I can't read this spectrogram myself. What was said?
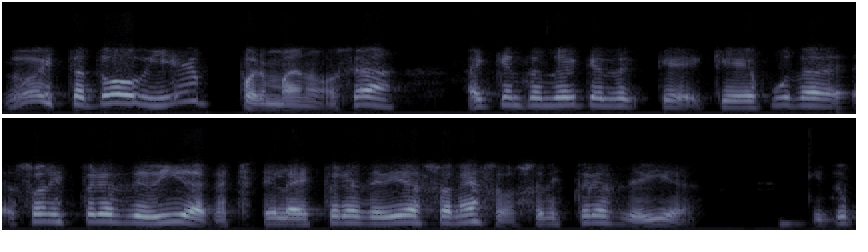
No, está todo bien, pues, hermano, o sea, hay que entender que, que, puta, son historias de vida, ¿cachai? Las historias de vida son eso, son historias de vida. Y tú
